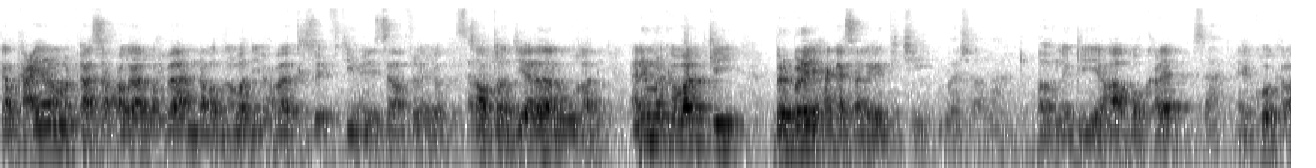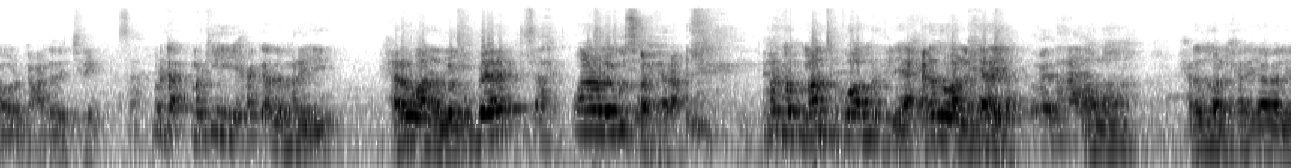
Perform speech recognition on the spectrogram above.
Gaalkacyana markaas xoogaa waxbaa nabad nabad iyo waxbaa ka soo iftiimayay sidaan filayo sababtoo diyaaradaha lagu qaaday. Ani marka waalidkay berbera iyo xaggaasaa laga dejiyey. Oo la geeyay aab oo kale kuwa kale walba carrada jireen marka markii xaggaa la marayay xero waana lagu beeray. Waana lagu soo xira. Marka maanta kuwa markii la xerada waa la xiraya. Xerada waa la xirayaa baa la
